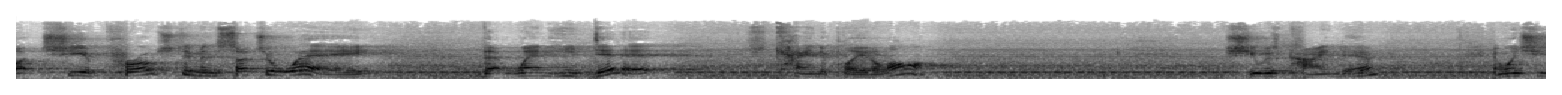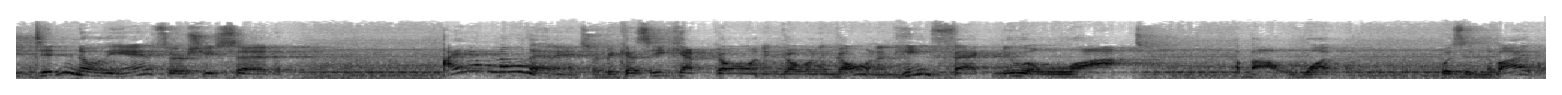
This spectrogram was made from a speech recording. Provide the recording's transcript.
But she approached him in such a way that when he did it, he kind of played along. She was kind to him. And when she didn't know the answer, she said, I don't know that answer because he kept going and going and going. And he, in fact, knew a lot about what was in the Bible.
